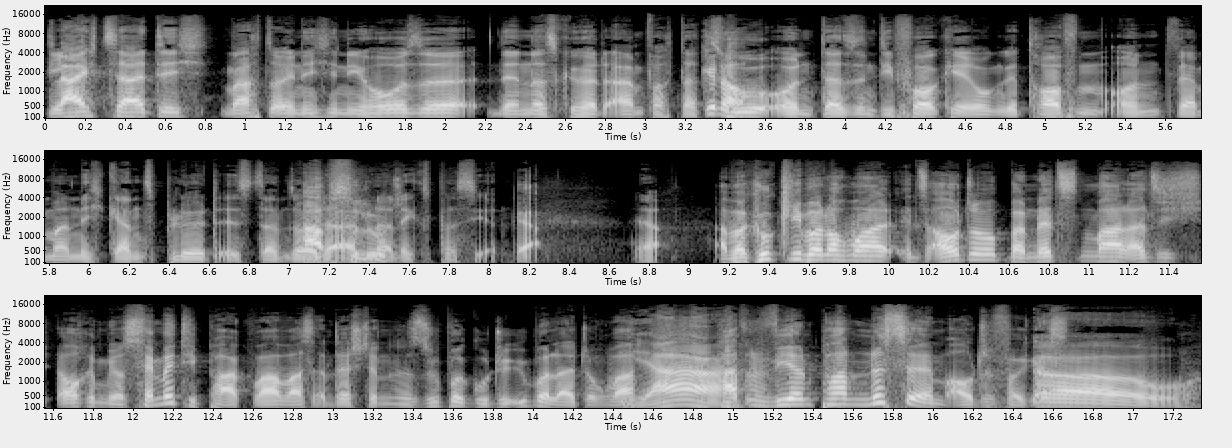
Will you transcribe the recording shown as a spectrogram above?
Gleichzeitig macht euch nicht in die Hose, denn das gehört einfach dazu Genau. und da sind die Vorkehrungen getroffen und wenn man nicht ganz blöd ist, dann sollte Absolut. einem da nichts passieren. Aber guck lieber nochmal ins Auto. Beim letzten Mal, als ich auch im Yosemite Park war, was an der Stelle eine super gute Überleitung war, Ja. hatten wir ein paar Nüsse im Auto vergessen. Oh.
